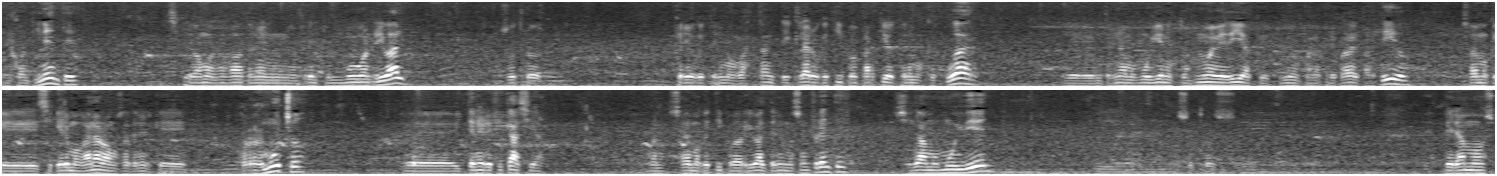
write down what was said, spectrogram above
del continente. Así que vamos, vamos a tener enfrente un muy buen rival. Nosotros creo que tenemos bastante claro qué tipo de partido tenemos que jugar. Eh, entrenamos muy bien estos nueve días que tuvimos para preparar el partido. Sabemos que si queremos ganar vamos a tener que correr mucho eh, y tener eficacia. Bueno, sabemos qué tipo de rival tenemos enfrente, llegamos muy bien y nosotros eh, esperamos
